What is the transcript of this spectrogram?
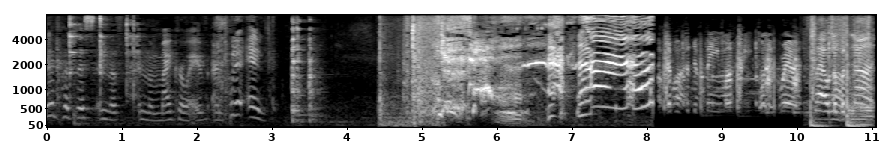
gonna put this in the in the microwave and put it in. Cloud number nine,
